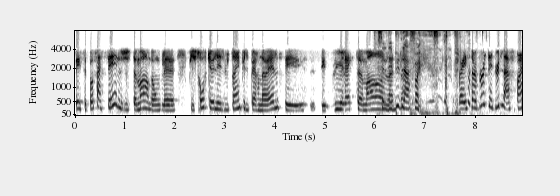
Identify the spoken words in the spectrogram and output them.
c'est pas facile, justement. Donc, le, puis je trouve que les lutins puis le Père Noël, c'est c'est directement. C'est le début de la fin. Ben, c'est un peu le début de la fin,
